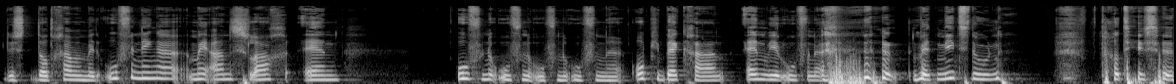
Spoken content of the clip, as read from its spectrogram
Dus dat gaan we met oefeningen mee aan de slag. En oefenen, oefenen, oefenen, oefenen. Op je bek gaan en weer oefenen. met niets doen. Dat is, uh,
